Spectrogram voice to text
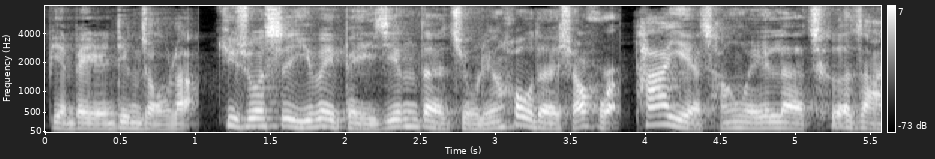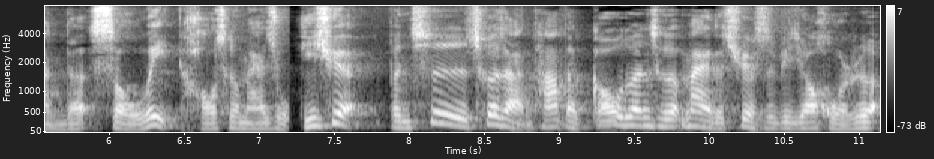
便被人订走了，据说是一位北京的九零后的小伙，他也成为了车展的首位豪车买主。的确，本次车展它的高端车卖的确实比较火热。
